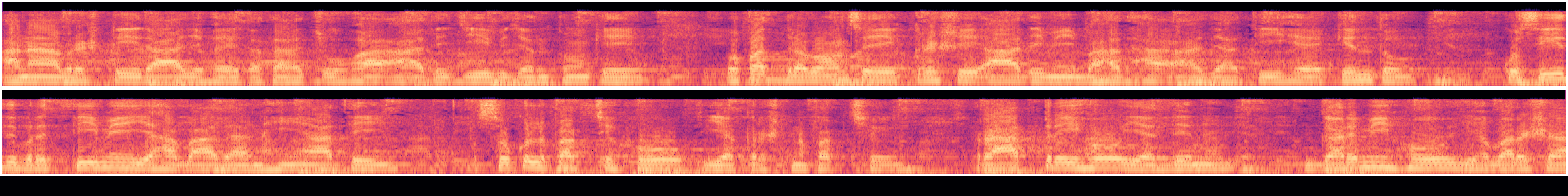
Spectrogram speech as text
अनावृष्टि, राजभय तथा चूहा आदि जीव जंतुओं के उपद्रवों से कृषि आदि में बाधा आ जाती है, किंतु कुशीद वृत्ति में यह बाधा नहीं आती। शुक्ल पक्ष हो या कृष्ण पक्ष, रात्रि हो या दिन, गर्मी हो या वर्षा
